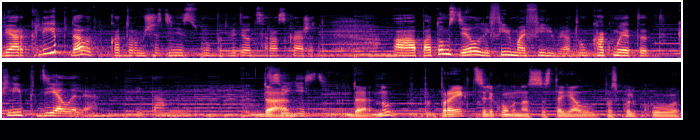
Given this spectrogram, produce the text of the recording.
VR-клип, да, вот, к которому сейчас Денис ну, подведется, расскажет. А потом сделали фильм о фильме, о том, как мы этот клип делали. И там да, все есть. Да, ну, проект целиком у нас состоял, поскольку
